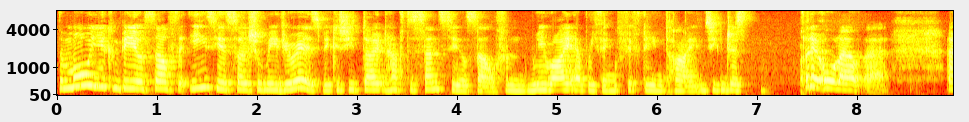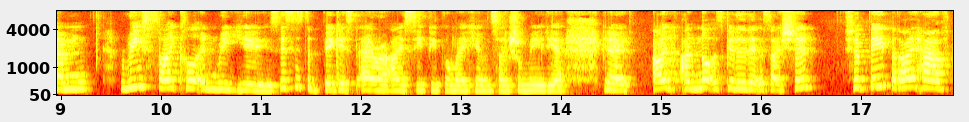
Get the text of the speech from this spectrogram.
the more you can be yourself, the easier social media is because you don't have to censor yourself and rewrite everything 15 times. You can just put it all out there. Um, recycle and reuse. This is the biggest error I see people making on social media. You know, I, I'm not as good at it as I should should be, but I have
